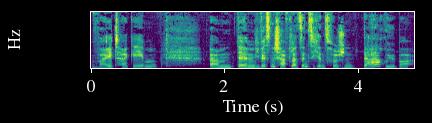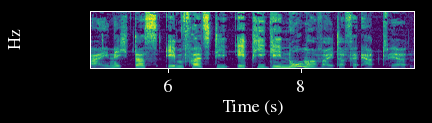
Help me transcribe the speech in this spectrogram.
weitergeben, ähm, denn die Wissenschaftler sind sich inzwischen darüber einig, dass ebenfalls die Epigenome weiter vererbt werden.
